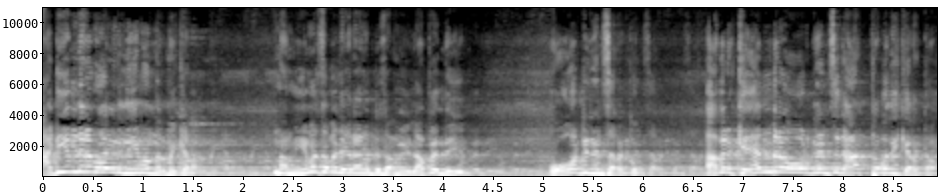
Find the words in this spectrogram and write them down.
അടിയന്തരമായ ഒരു നിയമം നിർമ്മിക്കണം. എന്നാ നിയമസഭ ചേരാനൊട്ട് സമയമില്ല. അപ്പൊ എന്ത് ചെയ്യും? ഓർഡിനൻസ് ഇറക്കും. അവർ കേന്ദ്ര ഓർഡിനൻസ് രാഷ്ട്രപതിക്ക് ഇറക്കാം.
